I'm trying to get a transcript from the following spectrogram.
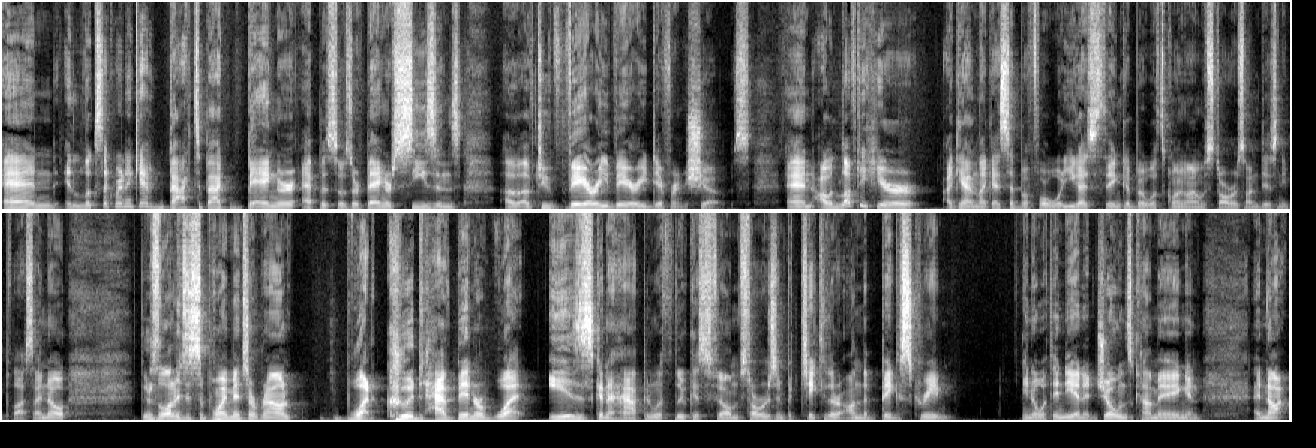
and it looks like we're gonna get back to back banger episodes or banger seasons of, of two very very different shows. And i would love to hear again like i said before what you guys think about what's going on with star wars on disney plus. I know there's a lot of disappointment around what could have been or what is going to happen with lucasfilm star wars in particular on the big screen. You know with indiana jones coming and and not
